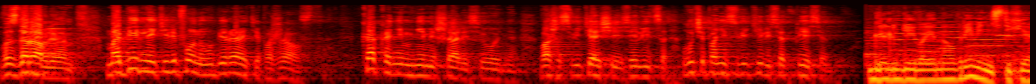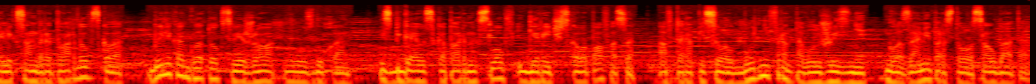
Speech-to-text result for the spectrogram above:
выздоравливаем. Мобильные телефоны убирайте, пожалуйста. Как они мне мешали сегодня, ваши светящиеся лица. Лучше бы они светились от песен. Для людей военного времени стихи Александра Твардовского были как глоток свежего воздуха. Избегая высокопарных слов и героического пафоса, автор описывал будни фронтовой жизни глазами простого солдата.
